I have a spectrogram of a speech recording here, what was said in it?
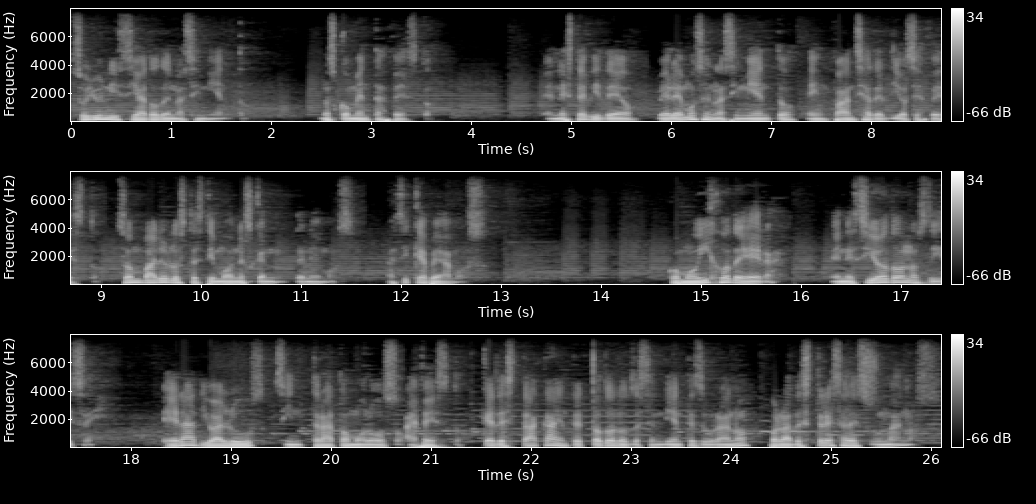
Soy un lisiado de nacimiento, nos comenta Festo. En este video veremos el nacimiento e infancia del dios Hefesto. Son varios los testimonios que tenemos, así que veamos. Como hijo de Hera, en Hesiodo nos dice, Hera dio a luz sin trato amoroso a Hefesto, que destaca entre todos los descendientes de Urano por la destreza de sus manos.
